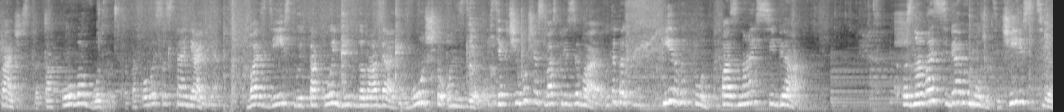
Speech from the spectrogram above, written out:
качества, такого возраста, такого состояния воздействует такой вид голодания. Вот что он сделал. Я к чему сейчас вас призываю? Вот это первый пункт. Познай себя. Познавать себя вы можете через тело,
